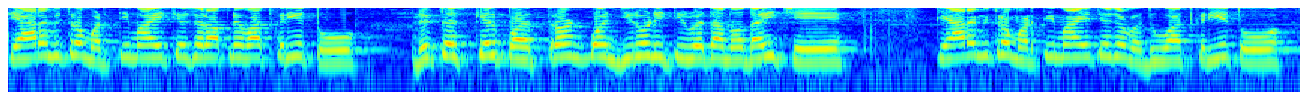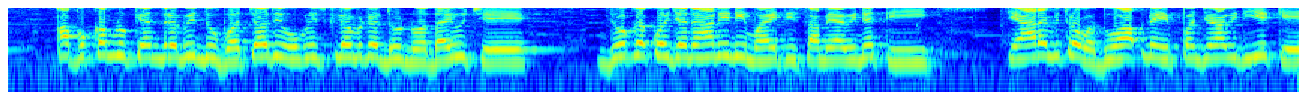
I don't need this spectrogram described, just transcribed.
ત્યારે મિત્રો, મળતી માહિતી અનુસાર આપણે વાત કરીએ તો રિક્ટર સ્કેલ પર ત્રણ પોઈન્ટ જીરોની તીવ્રતા નોંધાઈ છે. ત્યારે મિત્રો, મળતી માહિતી અનુસાર વધુ વાત કરીએ તો આ ભૂકંપનું કેન્દ્ર બિંદુ ભચાઉથી ઓગણીસ કિલોમીટર દૂર નોંધાયું છે. જો કે કોઈ જનહાનિની માહિતી સામે આવી નથી. ત્યારે મિત્રો વધુ આપને એ પણ જણાવી દઈએ કે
